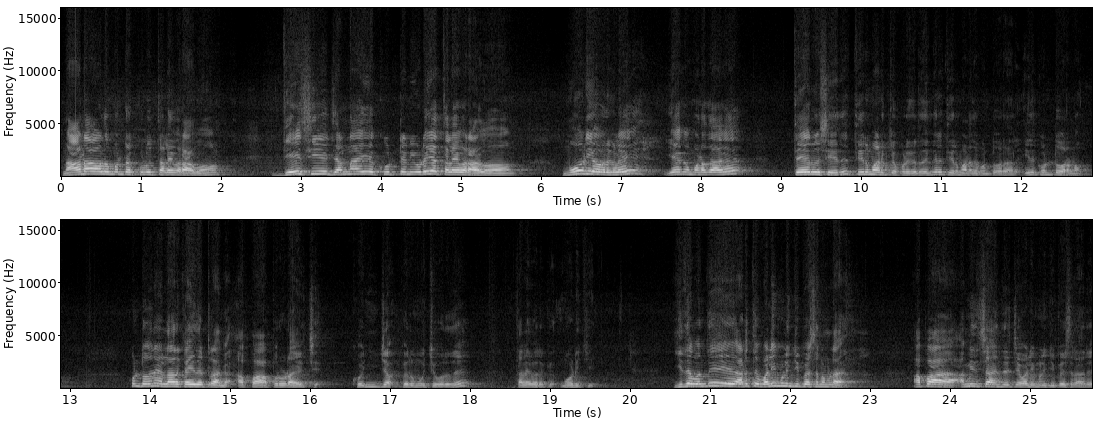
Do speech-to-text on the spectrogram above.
நாடாளுமன்ற குழு தலைவராகவும் தேசிய ஜனநாயக கூட்டணியுடைய தலைவராகவும் மோடி அவர்களை ஏகமனதாக தேர்வு செய்து தீர்மானிக்கப்படுகிறதுங்கிற தீர்மானத்தை கொண்டு வர்றாரு. இது கொண்டு வரணும். கொண்டு வந்து எல்லாரும் கைதட்டுறாங்க அப்பா அப்ரூவ்ட் ஆயிடுச்சு. கொஞ்சம் பெருமூச்சு வருது தலைவருக்கு மோடிக்கு. இதை வந்து அடுத்து வழிமொழிஞ்சு பேசணும்ல. அப்போ அமித்ஷா எந்திரிச்சு வழிமொழிஞ்சு பேசுகிறாரு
